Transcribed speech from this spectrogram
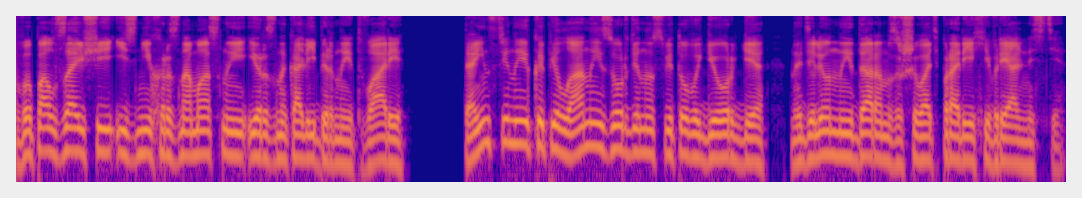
выползающие из них разномастные и разнокалиберные твари, таинственные капелланы из ордена Святого Георгия, наделенные даром зашивать прорехи в реальности.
